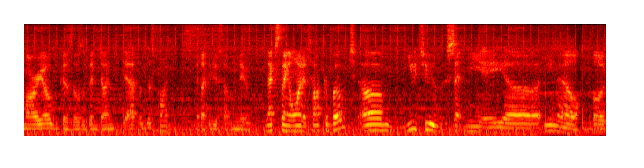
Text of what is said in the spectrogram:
Mario because those have been done to death at this point. I'd like to do something new. Next thing I want to talk about, um, YouTube sent me a uh, email about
